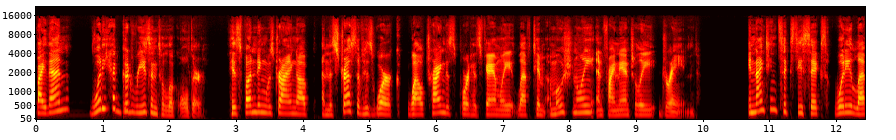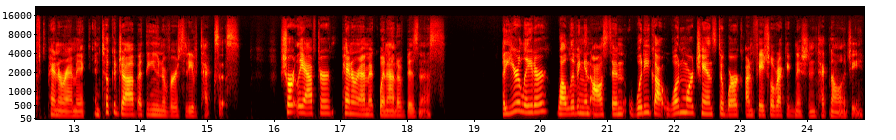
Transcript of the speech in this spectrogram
By then, Woody had good reason to look older. His funding was drying up, and the stress of his work while trying to support his family left him emotionally and financially drained. In 1966, Woody left Panoramic and took a job at the University of Texas. Shortly after, Panoramic went out of business. A year later, while living in Austin, Woody got one more chance to work on facial recognition technology.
